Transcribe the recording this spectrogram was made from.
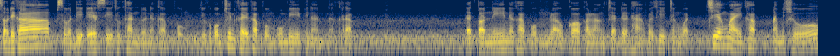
สวัสดีครับ สวัสดี AC ทุกท่านด้วยนะครับผมอยู่กับผมเช่นเคยครับ ผมอุ้มดีพินันนะครับ และตอนนี้นะครับผมเราก็กำลังจะเดินทางไปที่จังหวัดเชียงใหม่ครับท่านผู้ชม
